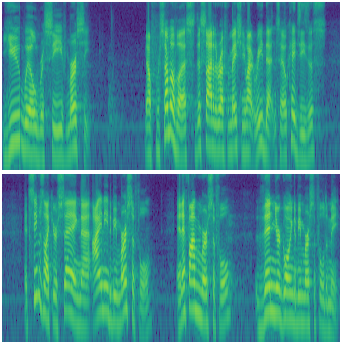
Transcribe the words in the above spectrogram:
you will receive mercy. Now, for some of us, this side of the Reformation, you might read that and say, okay, Jesus, it seems like you're saying that I need to be merciful, and if I'm merciful, then you're going to be merciful to me.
